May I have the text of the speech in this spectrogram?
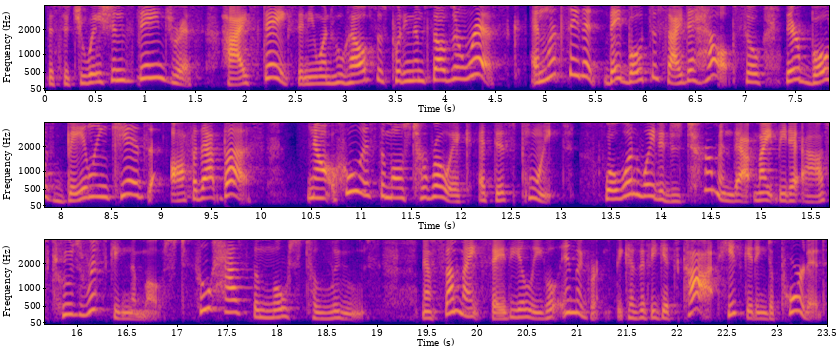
The situation's dangerous, high stakes, anyone who helps is putting themselves at risk. And let's say that they both decide to help, so they're both bailing kids off of that bus. Now, who is the most heroic at this point? Well, one way to determine that might be to ask who's risking the most? Who has the most to lose? Now, some might say the illegal immigrant, because if he gets caught, he's getting deported.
